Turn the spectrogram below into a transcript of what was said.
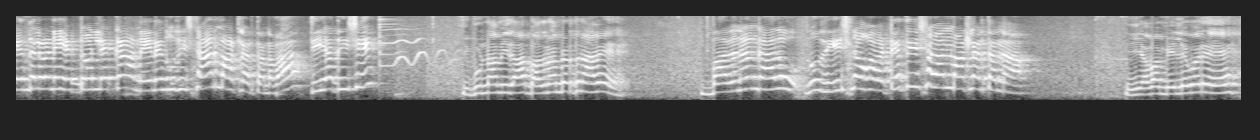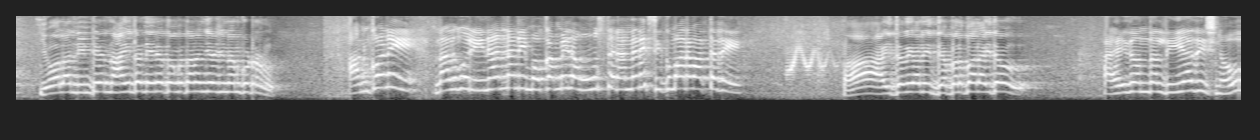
ఏం తెలియని ఎడ్డోన్ లెక్క నేనెందుకు తీసినా అని మాట్లాడుతున్నావా? తీయ తీసి. ఇప్పుడు నా మీద బదనాం పెడుతున్నావే? బదనం కాదు నువ్వు తీసినావు కాబట్టి తీసినావని మాట్లాడుతున్నా. నీ అవ్వ మెల్లెవరే? ఇవాళ నింటే నా ఇంట్లో నేనే దొంగతనం చేసింది అనుకుంటారు. అనుకొని నలుగురు ఈనన్న నీ ముఖం మీద ఊస్తానన్న నీకు సిగ్గుమానం వస్తుంది అవుతుంది కానీ దెబ్బల పాలు అవుతావు ఐదు వందలు దియ్యా తీసినావు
